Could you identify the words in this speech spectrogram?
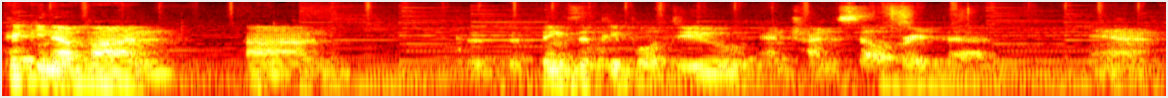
picking up on on the, the things that people do and trying to celebrate that. And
